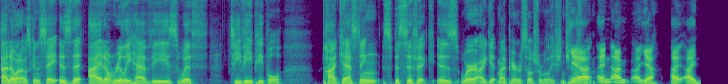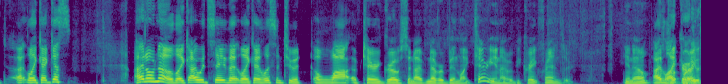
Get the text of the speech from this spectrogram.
I know what I was going to say is that I don't really have these with TV people. Podcasting specific is where I get my parasocial relationships yeah, from. and I'm uh, yeah, I, I I like I guess I don't know. Like I would say that like I listen to a, a lot of Terry Gross, and I've never been like Terry and I would be great friends or. You know, I like her. I think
